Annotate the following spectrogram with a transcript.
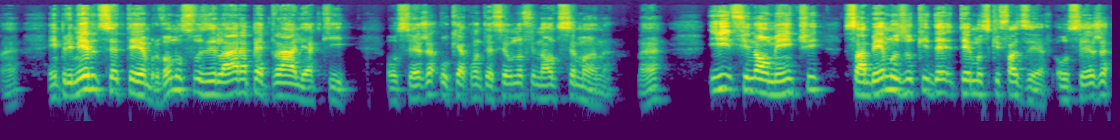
Né? Em 1 de setembro, vamos fuzilar a Petralha aqui, ou seja, o que aconteceu no final de semana. Né? E, finalmente, sabemos o que temos que fazer, ou seja,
